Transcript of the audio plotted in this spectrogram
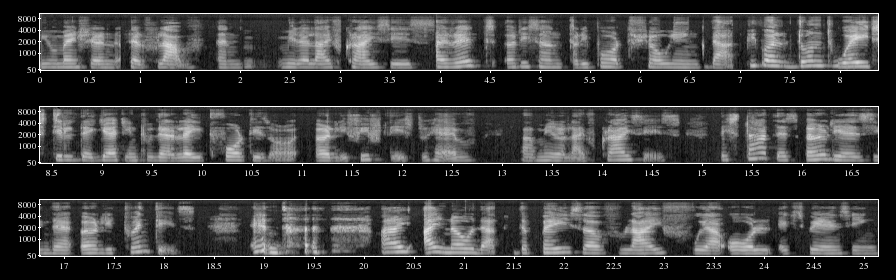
You mentioned self love and midlife life crisis. I read a recent report showing that people don't wait till they get into their late 40s or early 50s to have a midlife life crisis. They start as early as in their early 20s and I I know that the pace of life we are all experiencing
